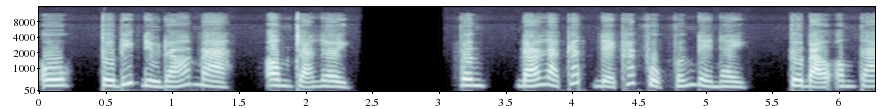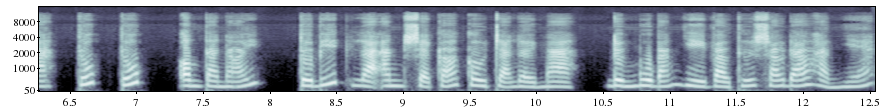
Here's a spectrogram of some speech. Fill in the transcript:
Ô, tôi biết điều đó mà, ông trả lời. Vâng, đó là cách để khắc phục vấn đề này. Tôi bảo ông ta, tốt, tốt, ông ta nói, tôi biết là anh sẽ có câu trả lời mà, đừng mua bán gì vào thứ sáu đáo hàng nhé.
